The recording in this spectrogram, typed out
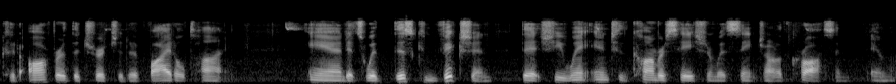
could offer the church at a vital time. And it's with this conviction that she went into the conversation with St. John of the Cross and, and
